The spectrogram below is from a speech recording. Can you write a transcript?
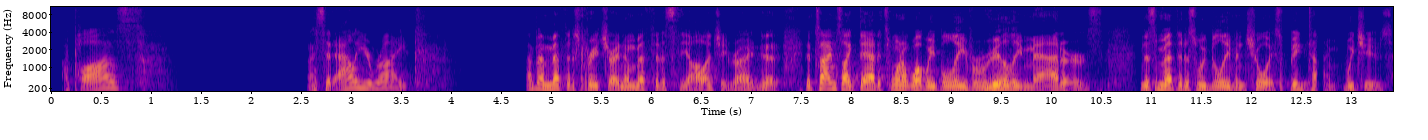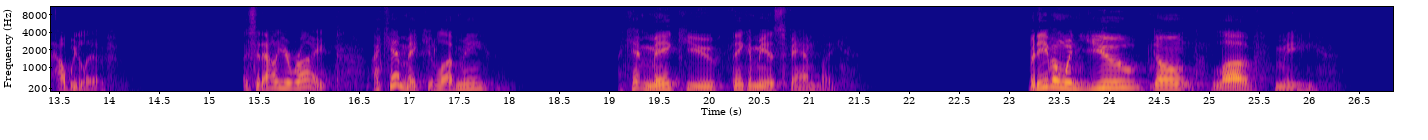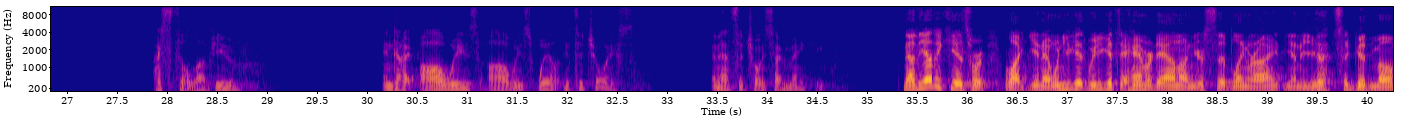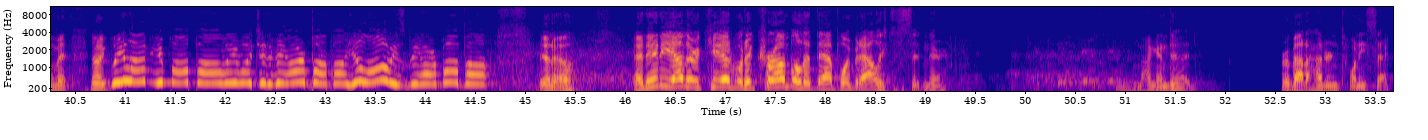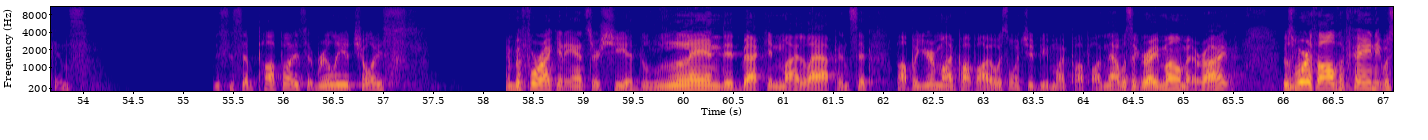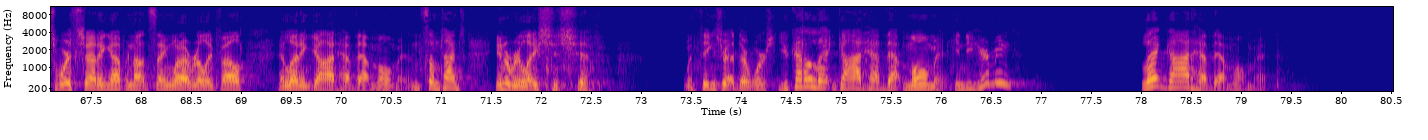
I paused. I said, Allie, you're right. I'm a Methodist preacher. I know Methodist theology, right? At times like that, it's one of what we believe really matters. And as Methodists, we believe in choice, big time. We choose how we live. I said, Al, you're right. I can't make you love me. I can't make you think of me as family. But even when you don't love me, I still love you. And I always, always will. It's a choice. And that's the choice I'm making. Now the other kids were like, you know, when you get when you get to hammer down on your sibling, right? You know, you, that's a good moment. They're like, "We love Papa. We want you to be our Papa. You'll always be our Papa." You know, and any other kid would have crumbled at that point, but Allie's just sitting there. Not going to do it for about 120 seconds. And she said, "Papa, is it really a choice?" And before I could answer, she had landed back in my lap and said, Papa, you're my papa. I always want you to be my papa. And that was a great moment, right? It was worth all the pain. It was worth shutting up and not saying what I really felt and letting God have that moment. And sometimes in a relationship, when things are at their worst, you got to let God have that moment. Can you hear me? Let God have that moment.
